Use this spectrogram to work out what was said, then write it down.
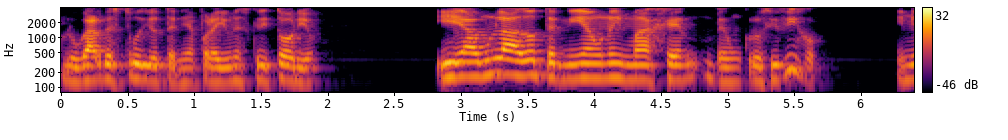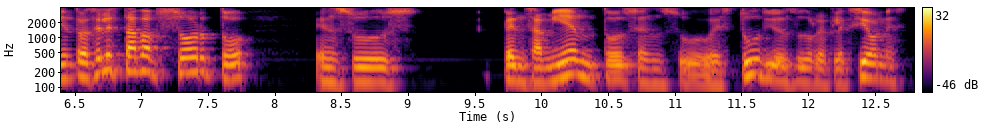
lugar de estudio, tenía por ahí un escritorio, y a un lado tenía una imagen de un crucifijo. Y mientras él estaba absorto en sus pensamientos, en su estudio, en sus reflexiones,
